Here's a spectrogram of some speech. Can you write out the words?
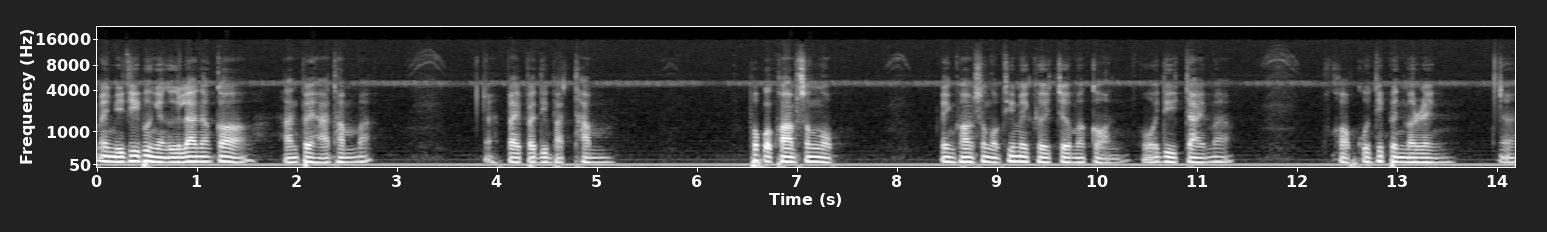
ไม่มีที่พึ่งอย่างอื่นแล้วนะก็หันไปหาธรรมะไปปฏิบัติธรรม พบกับความสงบ เป็นความสงบที่ไม่เคยเจอมาก่อนโอ้ยดีใจมาก ขอบคุณที่เป็นมะเร็งนะ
